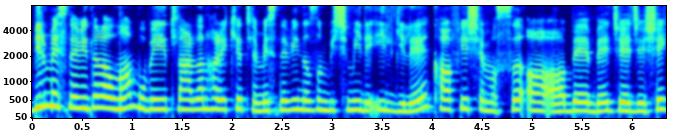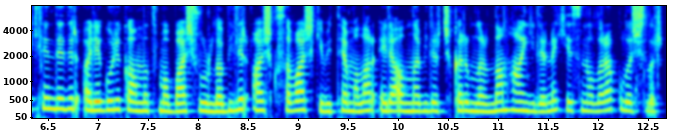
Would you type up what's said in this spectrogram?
Bir mesneviden alınan bu beyitlerden hareketle mesnevi nazım biçimiyle ilgili kafiye şeması A, A, B, B, C, C şeklindedir. Alegorik anlatıma başvurulabilir. Aşk, savaş gibi temalar ele alınabilir çıkarımlarından hangilerine kesin olarak ulaşılır?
